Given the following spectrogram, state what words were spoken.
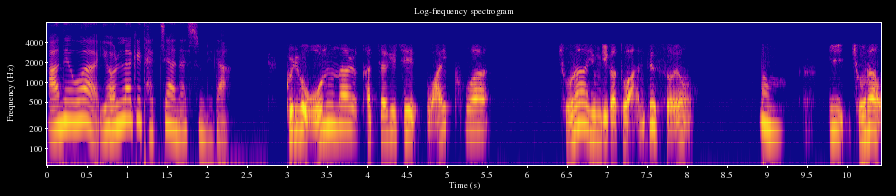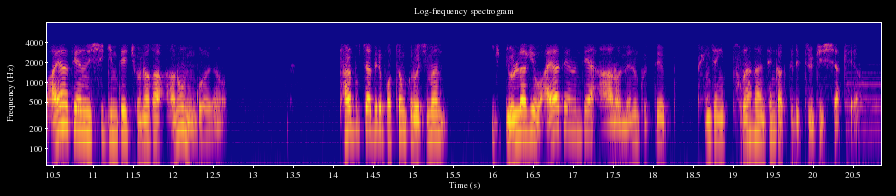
아내와 연락이 닿지 않았습니다. 그리고 어느 날 갑자기 제 와이프와 전화 연기가 더 안 됐어요. 어. 이 전화 와야 되는 시기인데 전화가 안 오는 거예요. 탈북자들이 보통 그러지만 연락이 와야 되는데 안 오면은 그때 굉장히 불안한 생각들이 들기 시작해요.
